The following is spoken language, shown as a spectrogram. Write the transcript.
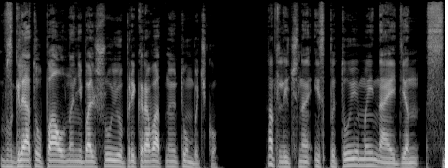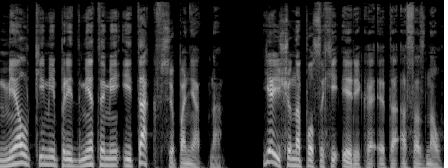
Взгляд упал на небольшую прикроватную тумбочку. Отлично, испытуемый найден. С мелкими предметами и так все понятно. Я еще на посохе Эрика это осознал.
